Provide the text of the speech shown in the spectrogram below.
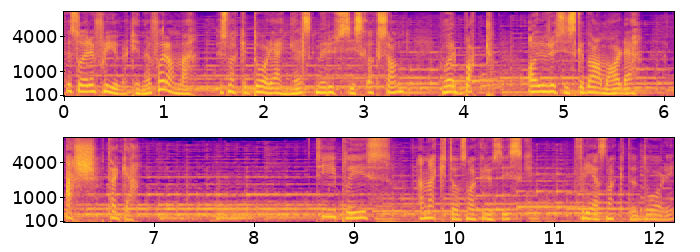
Det står ei flyvertinne foran meg. Hun snakker dårlig engelsk med russisk aksent. Hun har bart. Alle russiske damer har det. Æsj, tenker jeg. Tea, please. Jeg nekter å snakke russisk, fordi jeg snakker det dårlig.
